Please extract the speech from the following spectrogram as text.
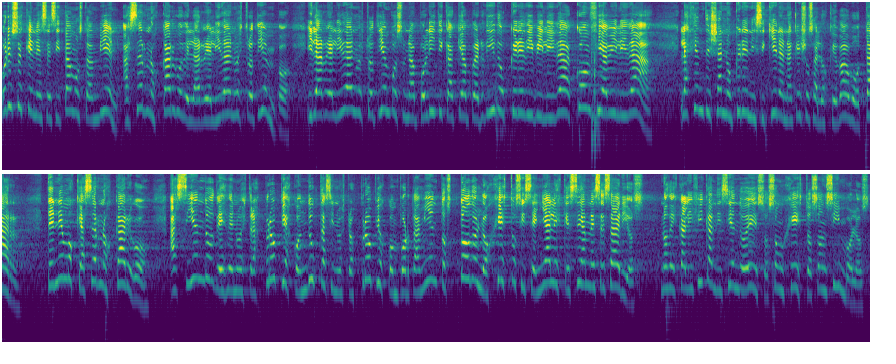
Por eso es que necesitamos también hacernos cargo de la realidad de nuestro tiempo. Y la realidad de nuestro tiempo es una política que ha perdido credibilidad, confiabilidad. La gente ya no cree ni siquiera en aquellos a los que va a votar tenemos que hacernos cargo, haciendo desde nuestras propias conductas y nuestros propios comportamientos todos los gestos y señales que sean necesarios. Nos descalifican diciendo eso, son gestos, son símbolos.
